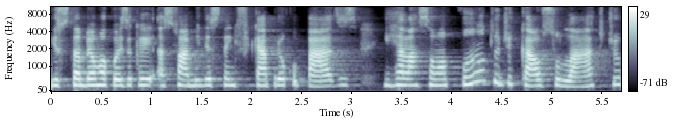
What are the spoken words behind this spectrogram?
isso também é uma coisa que as famílias têm que ficar preocupadas em relação a quanto de cálcio lácteo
